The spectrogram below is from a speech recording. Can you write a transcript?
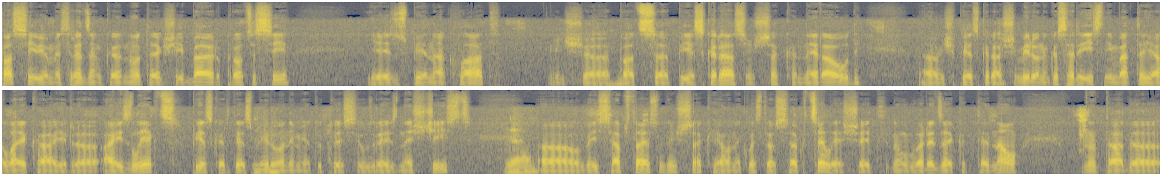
pasīvi, jo mēs redzam, ka notiek šī bērnu procesija. Jēzus pienāk klāt, viņš pats pieskarās, viņš saka, neraudi. Viņš pieskarās šim mironim, kas arī īstenībā tajā laikā ir aizliegts pieskarties mhm. mironim, ja tu esi uzreiz nešķīsts. Uh, visi apstājas, un viņš saka, jaunekli, es tev saku, celies šeit. Nu, var redzēt, ka te nav nu, tāda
